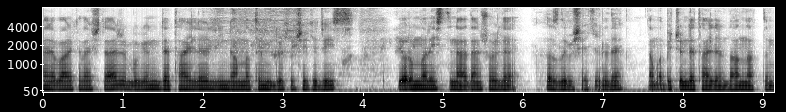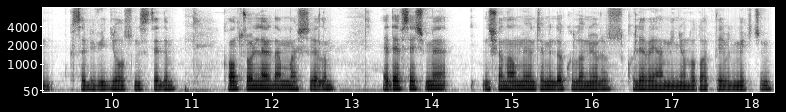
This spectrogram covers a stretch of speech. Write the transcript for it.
Merhaba arkadaşlar. Bugün detaylı Ling anlatım videosu çekeceğiz. Yorumlara istinaden şöyle hızlı bir şekilde ama bütün detaylarını da anlattığım kısa bir video olsun istedim. Kontrollerden başlayalım. Hedef seçme, nişan alma yönteminde kullanıyoruz. Kule veya minyon odaklayabilmek için.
